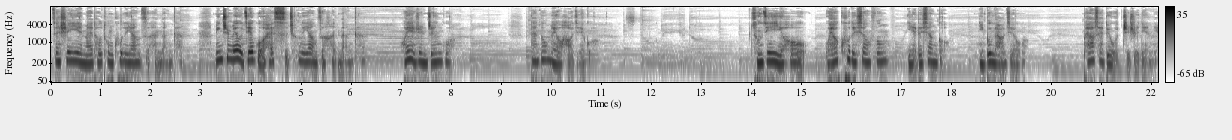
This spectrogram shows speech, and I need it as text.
在深夜埋头痛哭的样子很难看，明知没有结果还死撑的样子很难看。我也认真过，但都没有好结果。从今以后，我要酷得像风，野的像狗。你不了解我，不要再对我指指点点。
